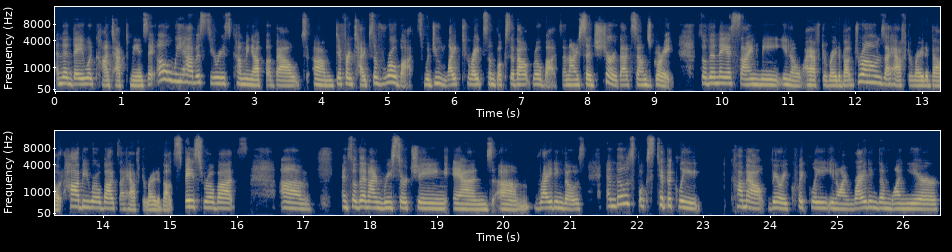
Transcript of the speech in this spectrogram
And then they would contact me and say, oh, we have a series coming up about um, different types of robots. Would you like to write some books about robots? And I said, sure, that sounds great. So then they assigned me, you know, I have to write about drones. I have to write about hobby robots. I have to write about space robots. Um, and so then I'm researching and um, writing those. And those books typically come out very quickly. You know, I'm writing them one year.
